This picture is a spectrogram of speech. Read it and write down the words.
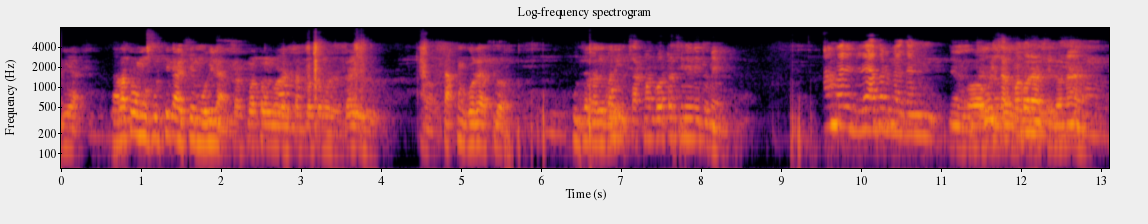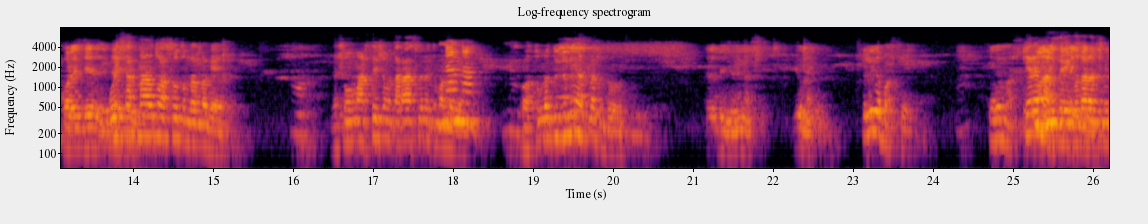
দিয়া তারা তো অমরপুর থেকে আইছে মহিলা। হ্যাঁ, চাকমা ঘরে আসলো। বাড়ি? চাকমা ঘরটা চিনি নি তুমি? আমার রাবার বাগান। ওই চাকমা ঘরে আসছিল না ওই চাকমা তো আসলো তোমার লগে। হ্যাঁ। যে সময় মারছে এই সময় তারা আসলো না তোমার না লগে? না ও তোমরা দুজনেই আসলা শুধু? কেলে যা মারছে? কেলে মারছে? কেরে মারছে? এই কথাটা তুমি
